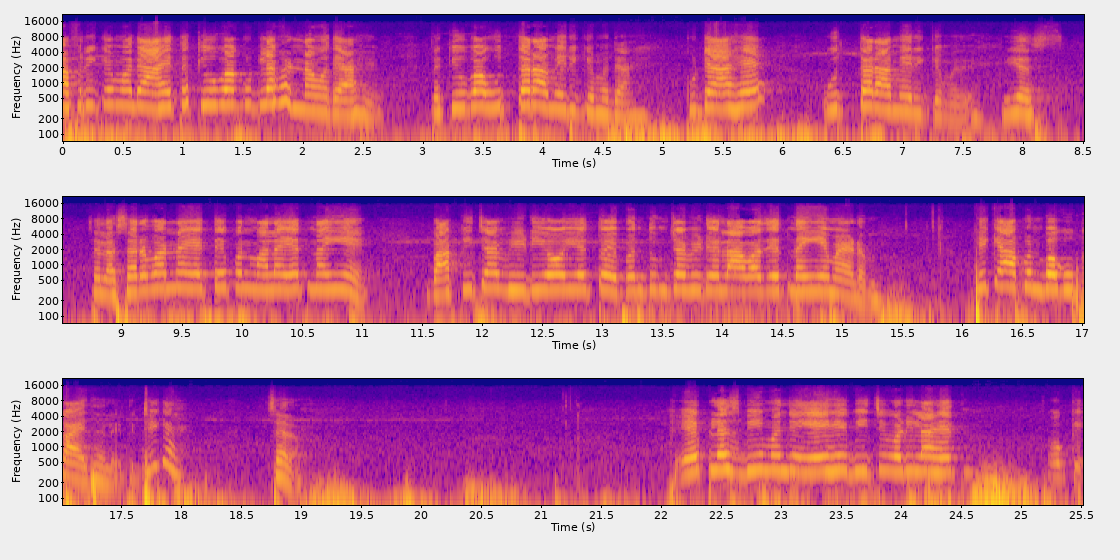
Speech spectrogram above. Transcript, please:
आफ्रिकेमध्ये आहे तर क्युबा कुठल्या खंडामध्ये आहे? तर क्युबा उत्तर अमेरिकेमध्ये आहे. कुठे आहे? उत्तर अमेरिकेमध्ये. येस चला सर्वांना येते पण मला येत नाहीये. बाकीचा व्हिडिओ येतोय पण तुमच्या व्हिडिओला आवाज येत नाहीये मॅडम ठीक आहे आपण बघू काय झालंय ते. ठीक आहे? चला. ए प्लस बी म्हणजे ए हे बीचे वडील आहेत. Okay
